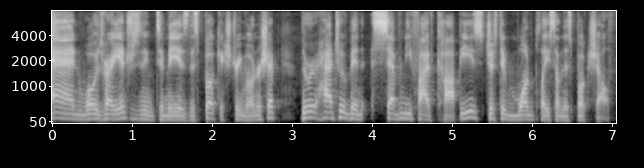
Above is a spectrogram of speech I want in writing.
And what was very interesting to me is this book, Extreme Ownership. There had to have been 75 copies just in one place on this bookshelf.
